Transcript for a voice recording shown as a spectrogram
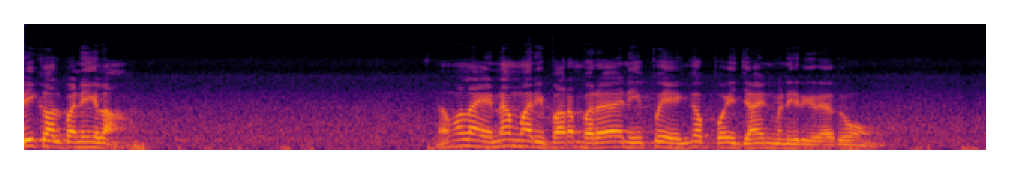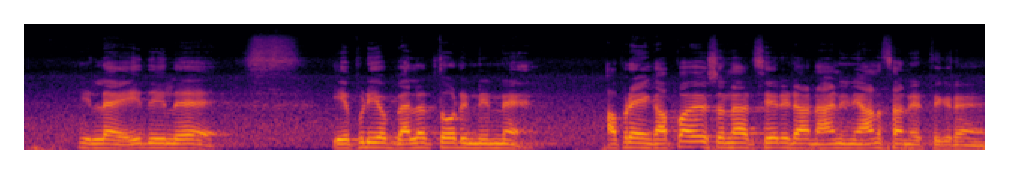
ரீகால் பண்ணிக்கலாம். நம்மலாம் என்ன மாதிரி பரம்பரை? நீ இப்போ எங்கே போய் ஜாயின் பண்ணியிருக்கிற அதுவும்? இல்லை இது இல்லை. எப்படியோ பலத்தோடு நின்று. அப்புறம் எங்கள் அப்பாவே சொன்னார் சரிடா நான் ஞானஸ்தானம் எடுத்துக்கிறேன்.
